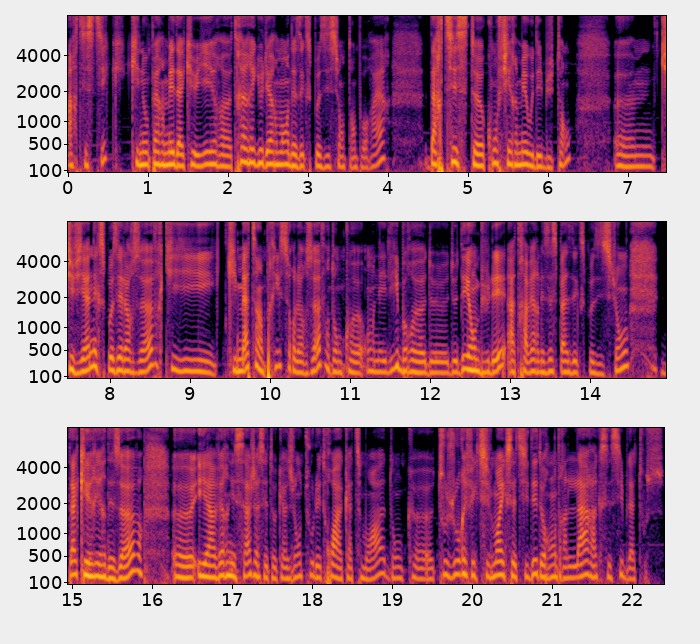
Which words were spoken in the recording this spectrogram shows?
artistique qui nous permet d'accueillir euh, très régulièrement des expositions temporaires d'artistes euh, confirmés ou débutants qui viennent exposer leurs œuvres, qui, qui mettent un prix sur leurs œuvres. Donc euh, on est libre de, de déambuler à travers les espaces d'exposition, d'acquérir des œuvres euh, et un vernissage à cette occasion tous les 3 à 4 mois. Donc euh, toujours effectivement avec cette idée de rendre l'art accessible à tous.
